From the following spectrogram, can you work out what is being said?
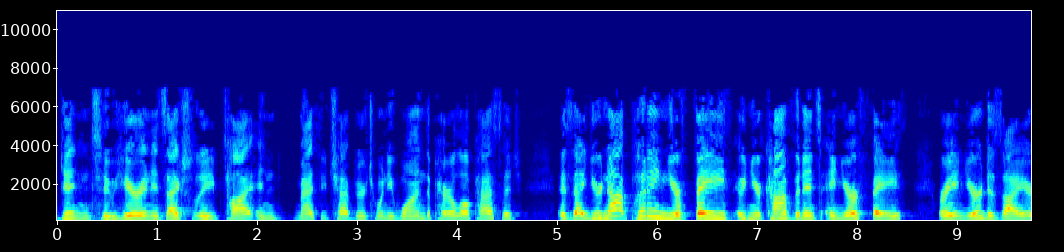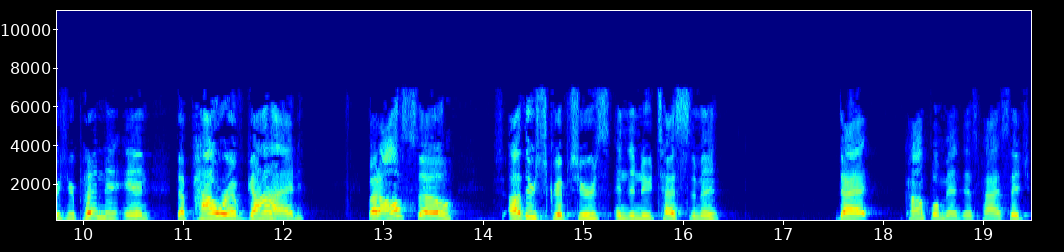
getting to here, and it's actually taught in Matthew chapter 21, the parallel passage, is that you're not putting your faith and your confidence in your faith or in your desires. You're putting it in the power of God, but also other scriptures in the New Testament that complement this passage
